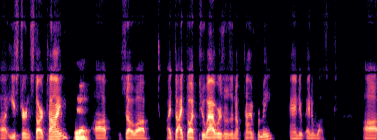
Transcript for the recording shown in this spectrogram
Uh, Eastern start time. Yeah. Uh, so uh, I, th- I thought two hours was enough time for me, and it, and it wasn't. Uh,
